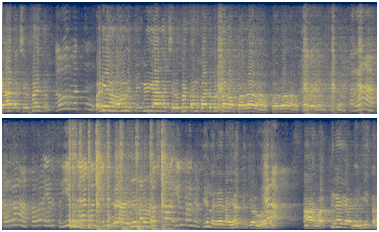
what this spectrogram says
ಎರಡು ಲಕ್ಷ ರೂಪಾಯಿ ಆಯ್ತು. ಬಡಿ ಅವನು ಅವನು ತಿಂಗಳಿಗೆ ಎರಡು ಲಕ್ಷ ರೂಪಾಯಿ ತಂದು ಪಾಠ ಬಿಡ್ತಾರ. ನಾವು ಪರ ಪರ ಪರ? ಇಲ್ಲ ರೇ ನಾ ಹೇಳ್ತೀನಿ ಕೇಳು. ಆ ರೊಕ್ಕನಾಗ ನಿಮ್ಮಿ ಎಮ್ಮಿ ತರ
